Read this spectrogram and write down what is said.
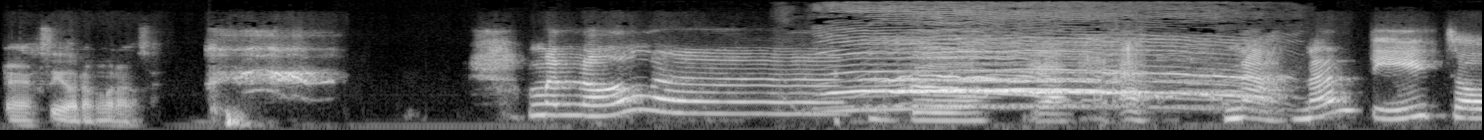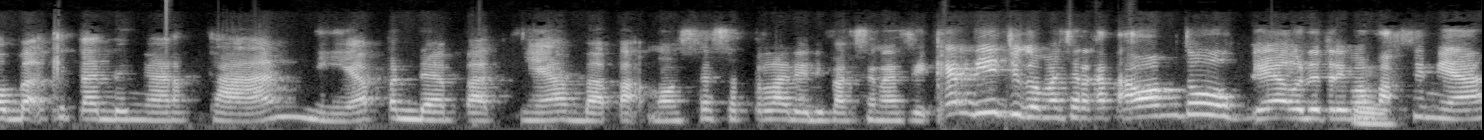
reaksi orang-orang menolak gitu. Ya eh nah nanti coba kita dengarkan nih ya pendapatnya Bapak Moses setelah dia divaksinasi. Kan dia juga masyarakat awam tuh ya udah terima Hmm. vaksin ya.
